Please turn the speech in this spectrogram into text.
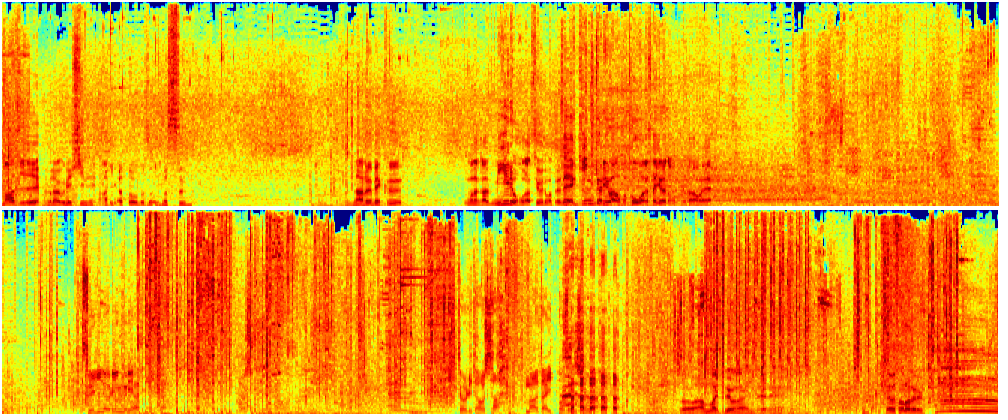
マジ？それは嬉しいね。ありがとうございます。なるべくもうなんか見える方が強いと思ってで近距離はもう遠場が先だと思ってるから俺。人倒した。また一歩前進だ。そうあんまり強ないんだよね。でも取られる。な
